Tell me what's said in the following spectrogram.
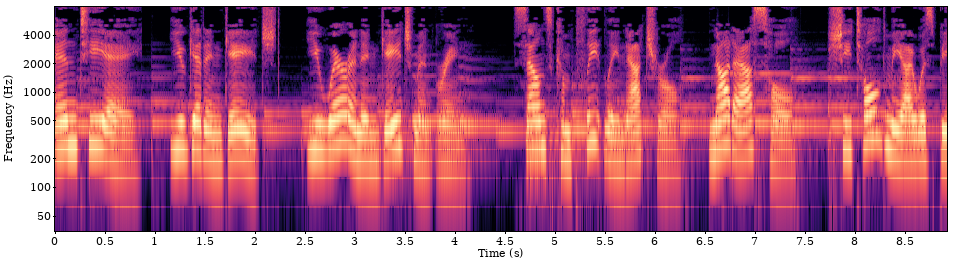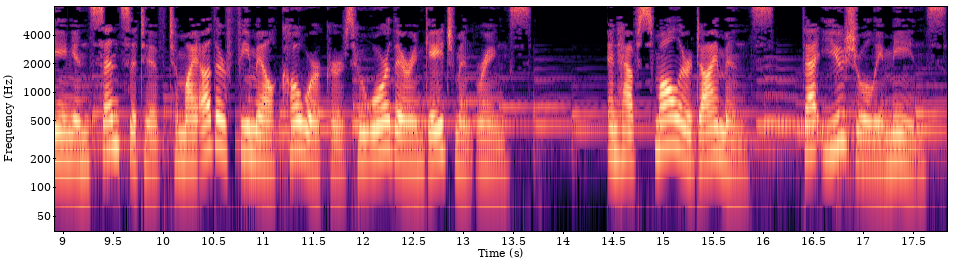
NTA. You get engaged. You wear an engagement ring. Sounds completely natural. Not asshole. She told me I was being insensitive to my other female coworkers who wore their engagement rings and have smaller diamonds. That usually means.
